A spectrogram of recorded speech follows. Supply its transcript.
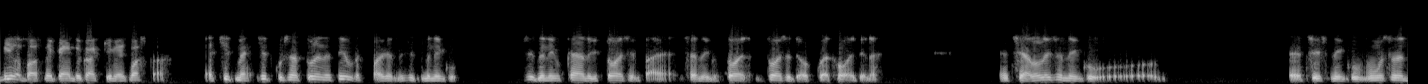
Bilbaos ne kääntyi kaikki meitä vastaan. Sitten sit kun sieltä tuli ne tiukat paikat, niin sitten me niinku, sit ne niinku kääntyikin toisinpäin. Se niinku tois, toiset joukkueet hoiti ne. Et siellä oli se niinku, että siis niinku, muistan ne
